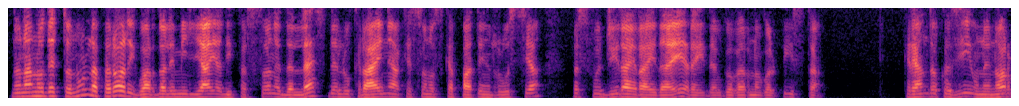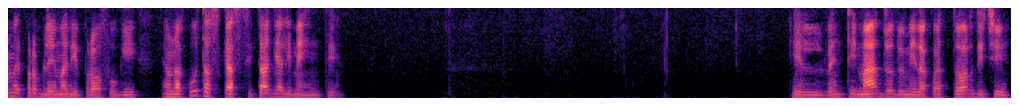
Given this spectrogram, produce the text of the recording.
Non hanno detto nulla però riguardo alle migliaia di persone dell'est dell'Ucraina che sono scappate in Russia per sfuggire ai raid aerei del governo golpista, creando così un enorme problema di profughi e un'acuta scarsità di alimenti. Il 20 maggio 2014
